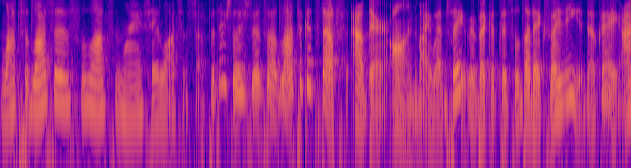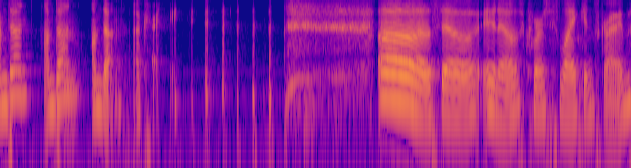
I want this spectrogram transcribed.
lots of lots of lots of when I say lots of stuff, but there's there's, there's lots of good stuff out there on my website, RebeccaThistle.xyz. Okay, I'm done. I'm done. I'm done. Okay. uh so, you know, of course, like and subscribe.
